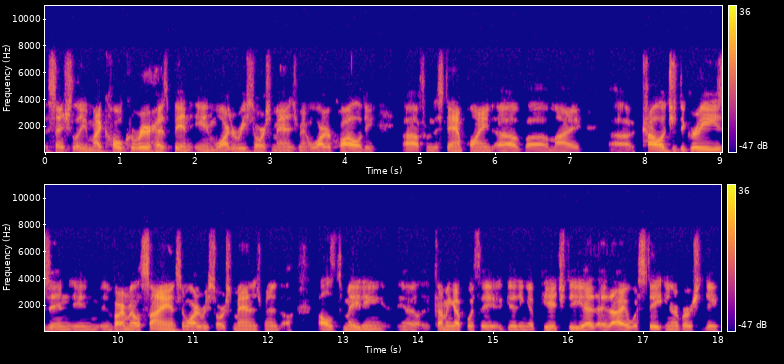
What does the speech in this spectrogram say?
essentially my whole career has been in water resource management and water quality from the standpoint of uh, my uh, college degrees in, in environmental science and water resource management, uh, ultimating, you know, coming up with a getting a PhD at, at Iowa State University.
